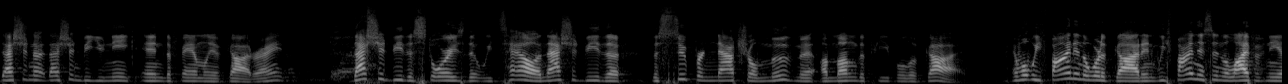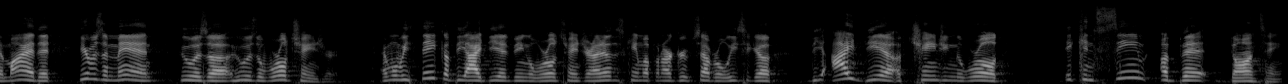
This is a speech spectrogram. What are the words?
that should not. That shouldn't be unique in the family of God, right? That should be the stories that we tell, and that should be the the supernatural movement among the people of God. And what we find in the Word of God, and we find this in the life of Nehemiah, that here was a man who was a who was a world changer. And when we think of the idea of being a world changer, and I know this came up in our group several weeks ago, the idea of changing the world, it can seem a bit daunting.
